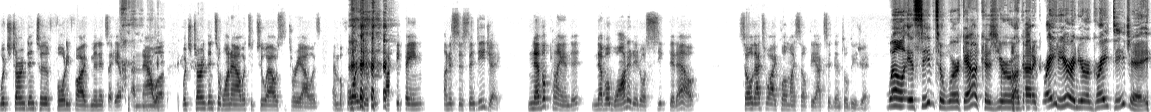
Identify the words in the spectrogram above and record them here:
which turned into 45 minutes, a half an hour, which turned into one hour to two hours to three hours. And before I knew it, I became an assistant DJ. Never planned it, never wanted it or seeked it out. So that's why I call myself the accidental DJ. Well, it seemed to work out because you're I've got a great ear and you're a great DJ.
